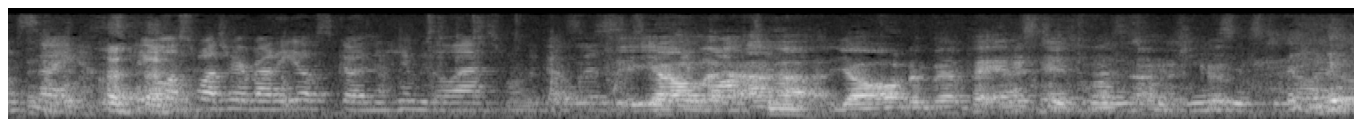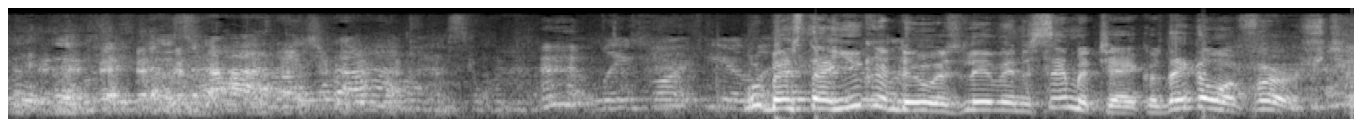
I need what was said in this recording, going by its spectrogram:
He's saying he wants to watch everybody else go, and then he'll be the last one to go with him. so See, y'all, can uh, y'all ought to have been paying attention to Sunday school. That's right. That's right. Leave Mark here. Well, best thing you can do is live in the cemetery because they're going first.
